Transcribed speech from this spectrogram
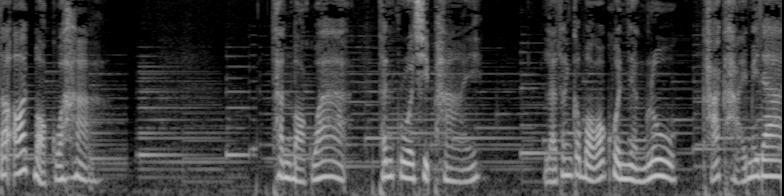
ตาออดบอกว่า ท่านบอกว่าท่านกลัวฉิบหาย และท่านก็บอกว่าคนอย่างลูกค้าขายไม่ได้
